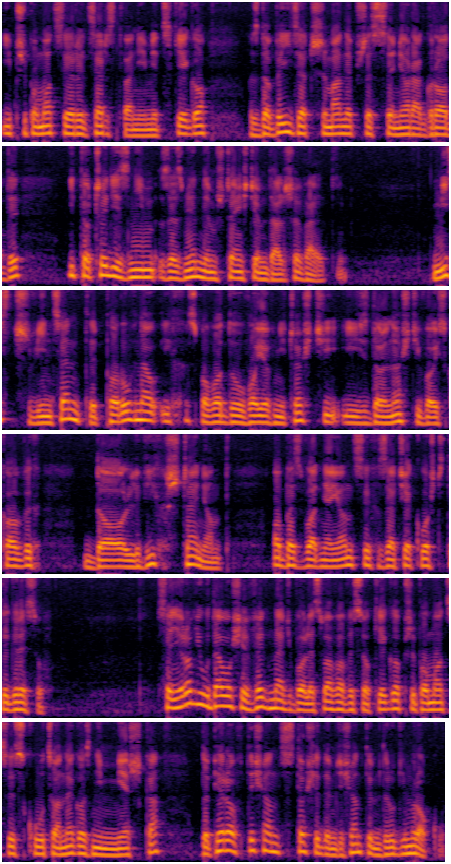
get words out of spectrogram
i przy pomocy rycerstwa niemieckiego zdobyli zatrzymane przez seniora Grody i toczyli z nim ze zmiennym szczęściem dalsze walki. Mistrz Wincenty porównał ich z powodu wojowniczości i zdolności wojskowych do lwich szczeniąt obezwładniających zaciekłość tygrysów. Seniorowi udało się wygnać Bolesława Wysokiego przy pomocy skłóconego z nim Mieszka dopiero w 1172 roku.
